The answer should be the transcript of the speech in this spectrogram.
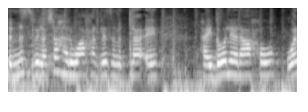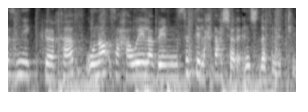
بالنسبة لشهر واحد لازم تلاقي هيدول راحوا وزنك خف وناقصة حوالي بين 6 ل 11 إنش دفنتلي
